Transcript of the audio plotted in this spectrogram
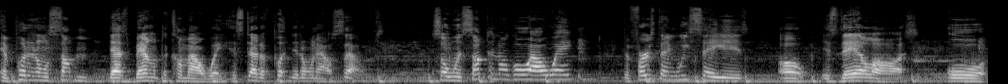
and put it on something that's bound to come our way instead of putting it on ourselves. So when something don't go our way, the first thing we say is, "Oh, it's their loss," or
